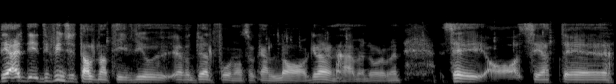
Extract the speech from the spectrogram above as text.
Det, är, det, det finns ett alternativ, det är ju eventuellt få någon som kan lagra den här. Men, då, men säg, ja, säg att det är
